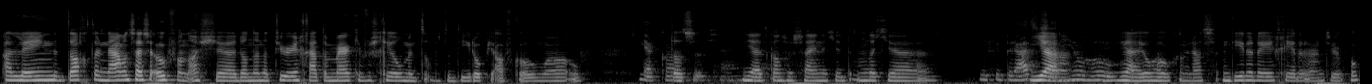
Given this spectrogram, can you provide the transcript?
Alleen de dag daarna, want zij zei ook van als je dan de natuur ingaat, dan merk je verschil met of de dieren op je afkomen. Of Ja, kan dat- zo zijn. ja, het kan zo zijn dat je, omdat je Je vibraties Ja. zijn heel hoog. Ja, heel hoog inderdaad. En dieren reageren daar natuurlijk op.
